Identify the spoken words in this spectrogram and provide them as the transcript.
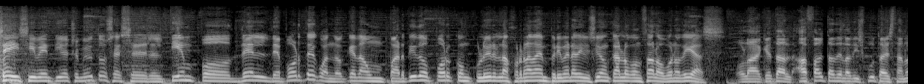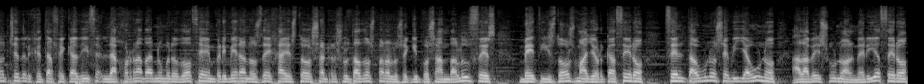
6 y 28 minutos es el tiempo del deporte cuando queda un partido por concluir la jornada en Primera División. Carlos Gonzalo, buenos días. Hola, ¿qué tal? A falta de la disputa esta noche del Getafe Cádiz, la jornada número 12 en Primera nos deja estos resultados para los equipos andaluces. Betis 2, Mallorca 0, Celta 1, Sevilla 1, Alavés 1, Almería 0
